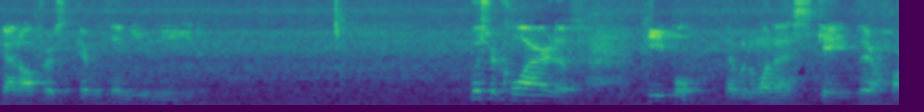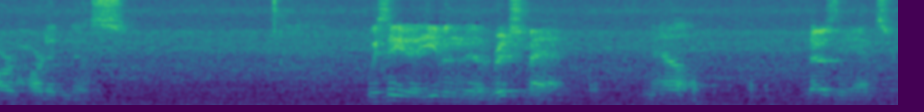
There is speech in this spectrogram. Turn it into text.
God offers everything you need. What's required of people that would want to escape their hard heartedness? We see that even the rich man in hell knows the answer.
